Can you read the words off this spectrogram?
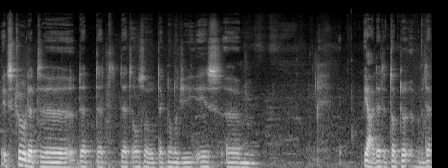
It's true that uh, that that that also technology is, um, yeah, that it, that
